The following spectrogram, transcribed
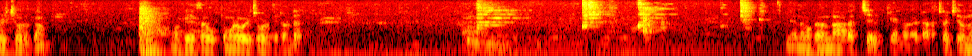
ഒഴിച്ചു കൊടുക്കാം. ഓക്കെ ഉപ്പും കൂടെ ഒഴിച്ചു കൊടുത്തിട്ടുണ്ട്. ഇനി നമുക്കതൊന്ന് അടച്ച് വെക്കേണ്ടത് കേട്ടോ. അടച്ച് വെച്ച് ഒന്ന്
